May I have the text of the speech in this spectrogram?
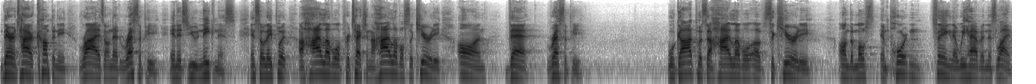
Their entire company rides on that recipe and its uniqueness. And so they put a high level of protection, a high level of security on that recipe. Well, God puts a high level of security on the most important thing that we have in this life,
